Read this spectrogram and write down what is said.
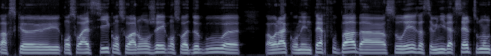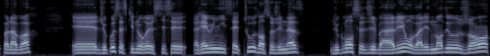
Parce que qu'on soit assis, qu'on soit allongé, qu'on soit debout, euh, voilà, qu'on ait une perf ou pas, bah, un sourire, c'est universel, tout le monde peut l'avoir. Et du coup, c'est ce qui nous réussissait, réunissait tous dans ce gymnase. Du coup, on s'est dit, bah, allez, on va aller demander aux gens.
